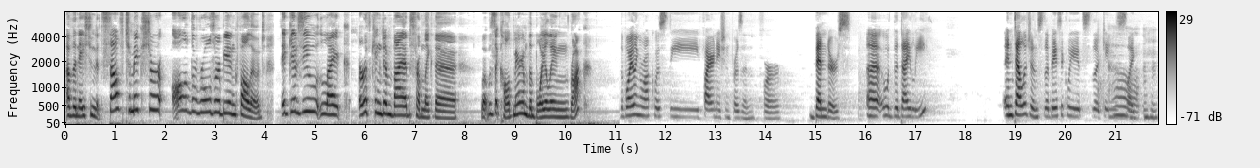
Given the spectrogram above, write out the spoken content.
of the nation itself to make sure all of the rules are being followed. It gives you like Earth Kingdom vibes from like the, what was it called, Miriam? The Boiling Rock? The Boiling Rock was the Fire Nation prison for benders. Uh, the Dai Li? Intelligence. The basically, it's the king's like mhm.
